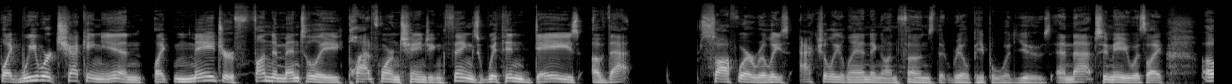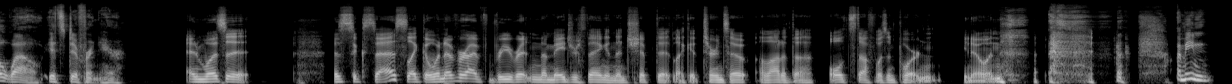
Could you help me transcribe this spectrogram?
like, we were checking in like major, fundamentally platform changing things within days of that software release actually landing on phones that real people would use. And that to me was like, oh, wow, it's different here. And was it a success? Like, whenever I've rewritten a major thing and then shipped it, like, it turns out a lot of the old stuff was important, you know? And I mean,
